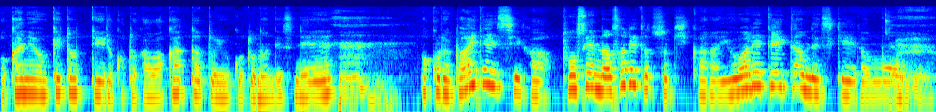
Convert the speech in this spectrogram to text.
お金を受け取っていることが分かったということなんですね。え。うん。まあ、これバイデン氏が当選なされた時から言われていたんですけれども、え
